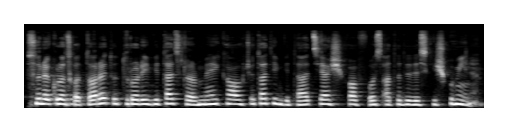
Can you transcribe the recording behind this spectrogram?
Sunt recunoscătoare tuturor invitațiilor mei că au acceptat invitația și că au fost atât de deschiși cu mine.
